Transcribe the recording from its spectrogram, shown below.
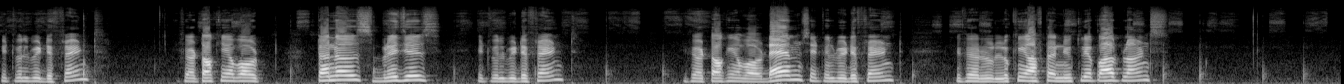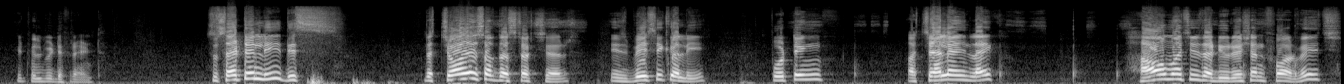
it will be different. If you are talking about tunnels, bridges, it will be different. If you are talking about dams, it will be different. If you are looking after nuclear power plants, it will be different. So, certainly this the choice of the structure is basically putting a challenge like how much is the duration for which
